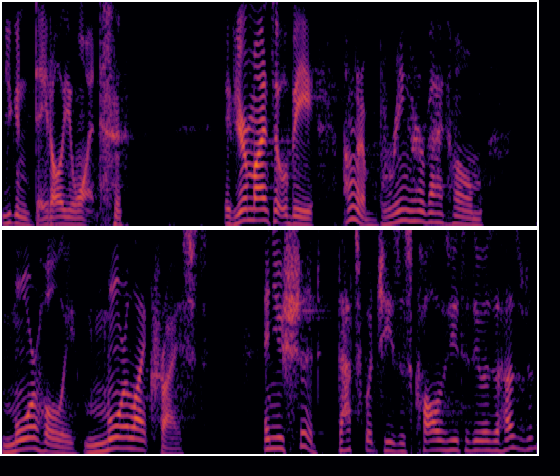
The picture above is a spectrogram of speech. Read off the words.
you can date all you want. if your mindset will be, I'm going to bring her back home more holy, more like Christ, and you should. That's what Jesus calls you to do as a husband.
